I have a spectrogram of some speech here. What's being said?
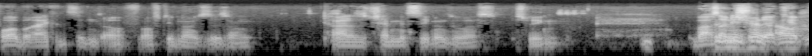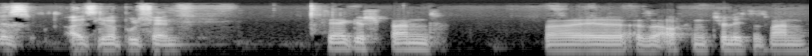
vorbereitet sind auf, auf die neue Saison. Gerade so Champions League und sowas. Deswegen war es eine schöne halt Erkenntnis als Liverpool-Fan. Sehr gespannt, weil, also auch natürlich, das waren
